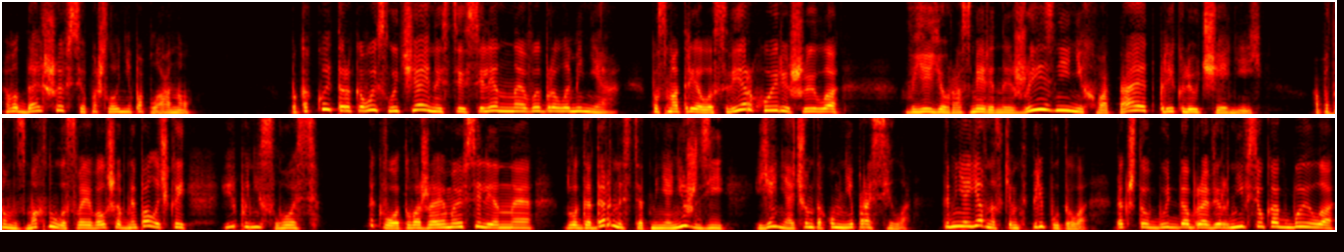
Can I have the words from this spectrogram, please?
А вот дальше все пошло не по плану. По какой-то роковой случайности Вселенная выбрала меня, посмотрела сверху и решила, в ее размеренной жизни не хватает приключений. А потом взмахнула своей волшебной палочкой и понеслось. Так вот, уважаемая Вселенная, благодарность от меня не жди, я ни о чем таком не просила — ты меня явно с кем-то перепутала, так что будь добра, верни все как было.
